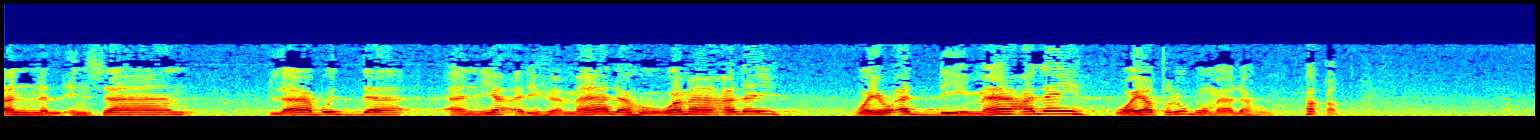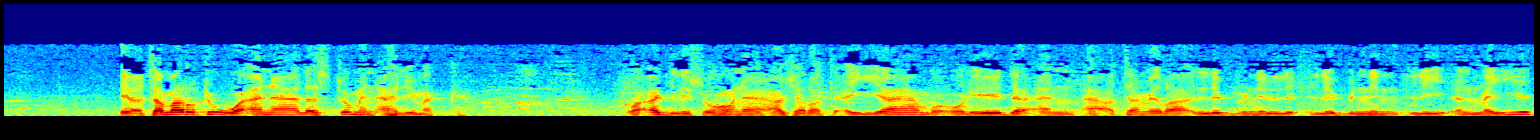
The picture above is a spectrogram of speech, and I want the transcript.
أن الإنسان لا بد أن يعرف ما له وما عليه. ويؤدي ما عليه ويطلب ما له فقط. اعتمرت وأنا لست من أهل مكة. وأجلس هنا عشرة أيام وأريد أن أعتمر لابن, لابن لي الميت.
